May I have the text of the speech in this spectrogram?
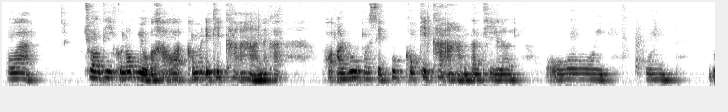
เพราะว่าช่วงที่คุณนกอยู่กับเขาอะเขาไม่ได้คิดค่าอาหารนะคะ พอเอาลูกมาเสร็จปุ๊บเขาคิดค่าอาหารทันทีเลย โอ้ย คุณดู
